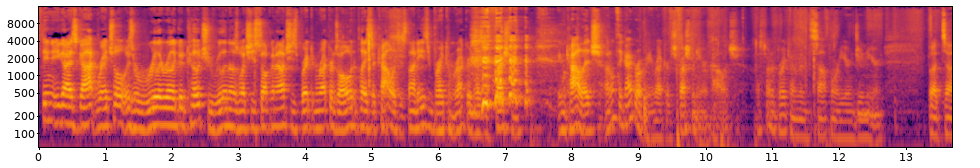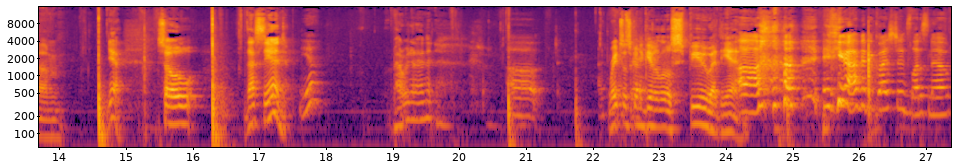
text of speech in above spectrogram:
thing that you guys got, Rachel is a really, really good coach. She really knows what she's talking about. She's breaking records all over the place at college. It's not easy breaking records as a freshman in college. I don't think I broke any records freshman year in college. I started breaking them in sophomore year and junior year. But um, yeah, so that's the end. Yeah. How are we gonna end it? Uh, Rachel's gonna give a little spew at the end. Uh, if you have any questions, let us know.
